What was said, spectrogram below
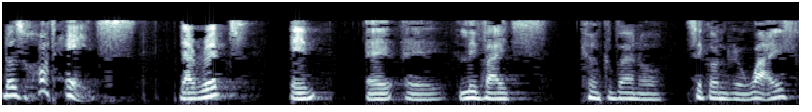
those hotheads that raped a, a, a Levite's concubine or secondary wife,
